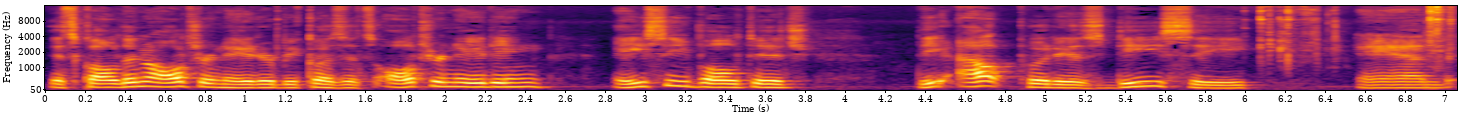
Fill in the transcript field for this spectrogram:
It's called an alternator because it's alternating AC voltage. The output is DC, and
